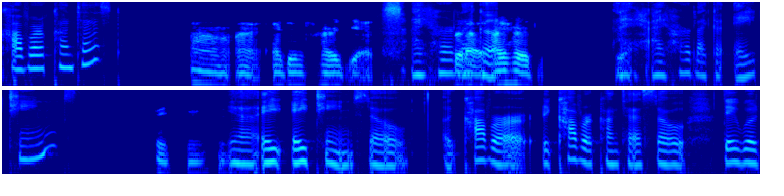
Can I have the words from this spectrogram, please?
cover contest? Uh, I I didn't heard yet, I heard but like I, a, I heard I, I heard like a eight teams. 18. Mhm. Yeah, eight eight teams. So a cover a cover contest. So they will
